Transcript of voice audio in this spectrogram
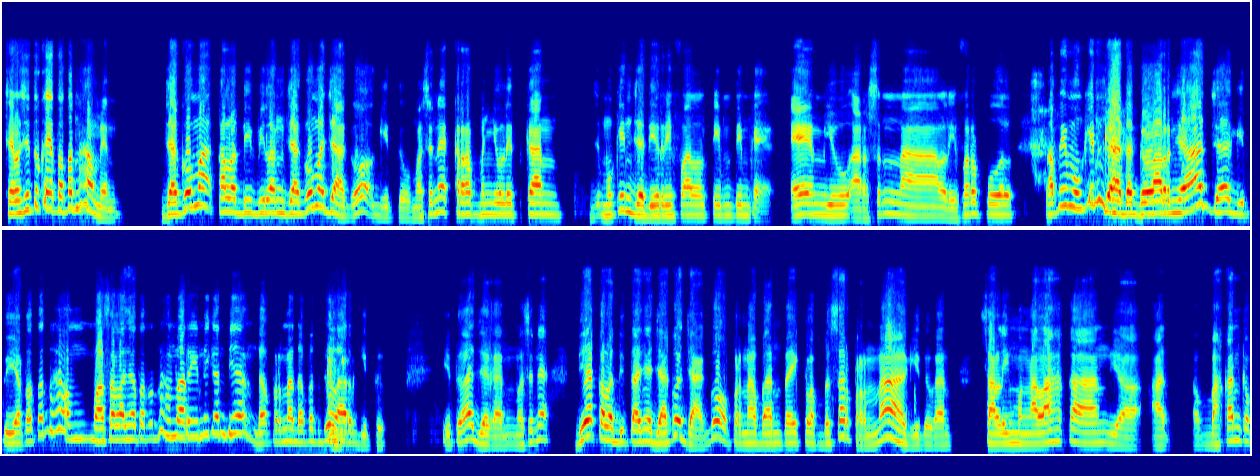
Chelsea itu kayak Tottenham men. Jago mah kalau dibilang jago mah jago gitu. Maksudnya kerap menyulitkan mungkin jadi rival tim-tim kayak MU, Arsenal, Liverpool. Tapi mungkin nggak ada gelarnya aja gitu ya. Tottenham masalahnya Tottenham hari ini kan dia nggak pernah dapat gelar gitu. Itu aja kan. Maksudnya dia kalau ditanya jago jago, pernah bantai klub besar pernah gitu kan. Saling mengalahkan ya bahkan ke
